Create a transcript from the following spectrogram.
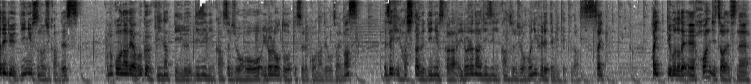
How do you do? D ニュースのお時間です。このコーナーでは僕が気になっているディズニーに関する情報をいろいろお届けするコーナーでございます。ぜひ、ハッシュタグ D ニュースからいろいろなディズニーに関する情報に触れてみてください。はい、ということで、えー本日はですね、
